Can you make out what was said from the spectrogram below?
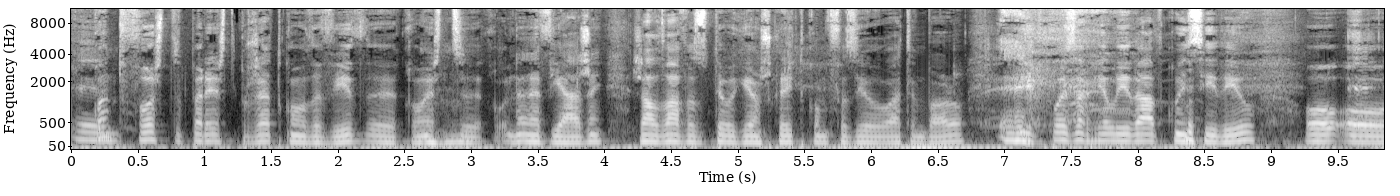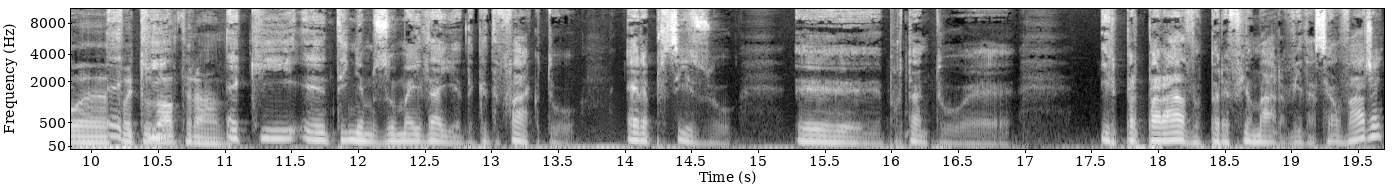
Eh, Quando foste para este projeto com o David, com Uhum. este, na viagem, já levavas o teu guião escrito como fazia o Attenborough e depois a realidade coincidiu ou, ou, foi tudo alterado? Aqui tínhamos uma ideia de que, de facto, era preciso, eh, portanto, eh, ir preparado para filmar Vida Selvagem,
